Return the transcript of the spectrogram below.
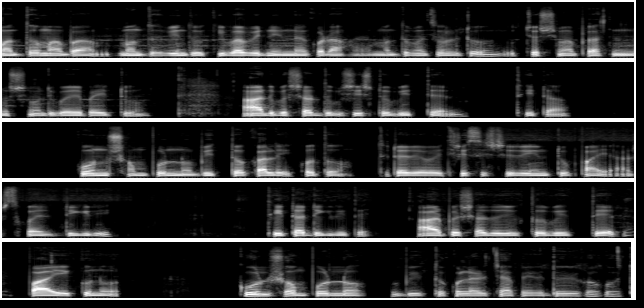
মধ্যমা বা মধ্যবিন্দু কীভাবে নির্ণয় করা হয়? মধ্যমা ইকুয়াল টু উচ্চসীমা প্লাস নিম্নসীমা ডিভাইড বাই টু আর ব্যাসার্ধ বিশিষ্ট বৃত্তের থিটা কোন সম্পূর্ণ বৃত্তকালে কত? Theta by three sixty degree into pi R square degree theta ডিগ্রিতে আর ব্যাসার্ধযুক্ত বৃত্তের পাই কোনো কোন সম্পূর্ণ বৃত্তকলার চাপের দৈর্ঘ্য কত?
